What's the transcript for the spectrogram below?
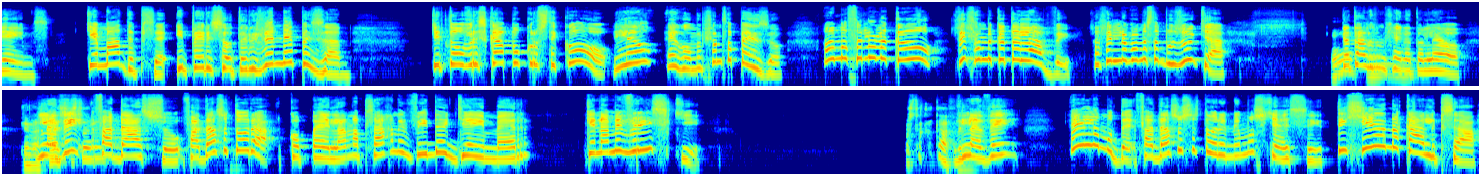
games και μάντεψε. Οι περισσότεροι δεν έπαιζαν. Και το βρίσκα αποκρουστικό. Λέω, εγώ με ποιον θα παίζω; Άμα θέλω να καώ, δεν θα με καταλάβει. Θα θέλει να πάμε στα μπουζούκια. Ω, Κατάλαβες ω. ποια είναι το λέω. Και να Δηλαδή, χάσεις τώρα. φαντάσου, φαντάσου τώρα κοπέλα να ψάχνει video gamer και να μην βρίσκει. Πώς τα κατάφερες; Δηλαδή, έλα μου ντε, φαντάσου στη τωρινή μου σχέση, τυχαία ανακάλυψα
